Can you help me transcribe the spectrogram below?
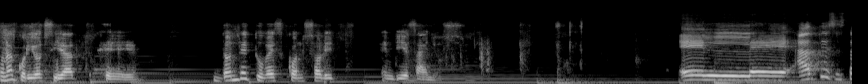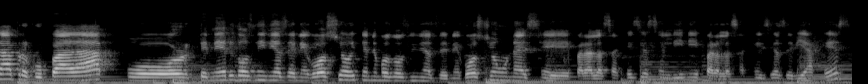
una curiosidad. Eh, ¿Dónde tú ves Consolid en 10 años? El, eh, antes estaba preocupada por tener dos líneas de negocio. Hoy tenemos dos líneas de negocio. Una es eh, para las agencias en línea y para las agencias de viajes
